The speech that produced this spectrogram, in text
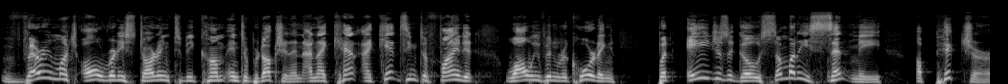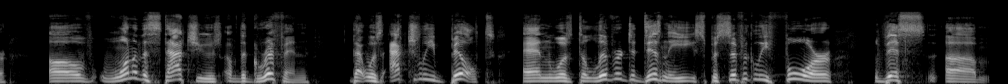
very much already starting to become into production. And, and i can't i can't seem to find it while we've been recording but ages ago somebody sent me a picture of one of the statues of the griffin that was actually built and was delivered to disney specifically for this um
